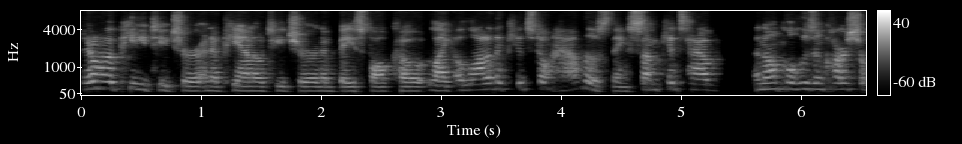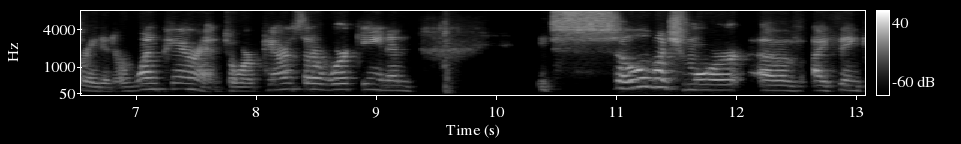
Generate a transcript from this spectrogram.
they don't have a PE teacher and a piano teacher and a baseball coach. Like a lot of the kids don't have those things. Some kids have an uncle who's incarcerated or one parent or parents that are working and it's so much more of i think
